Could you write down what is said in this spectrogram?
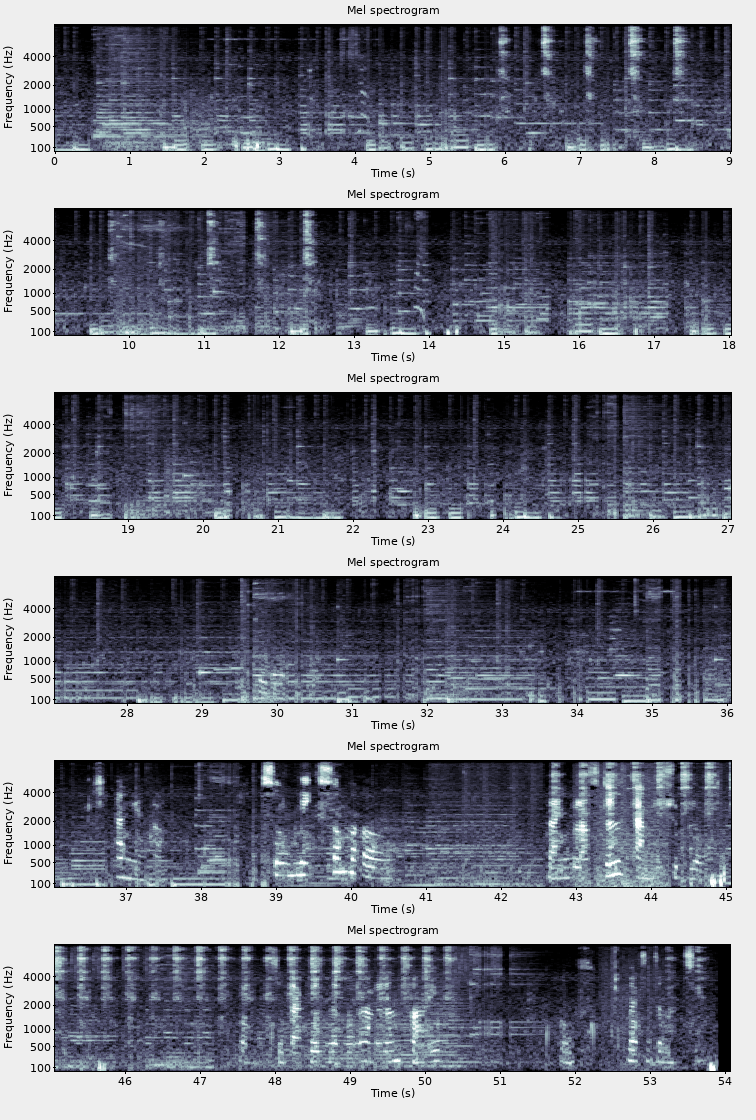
And are. So make some uh, line blasters and you. Um, so that was level 105 of Matchington Mansion.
